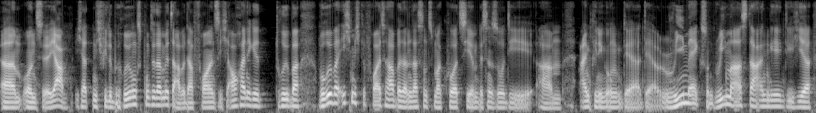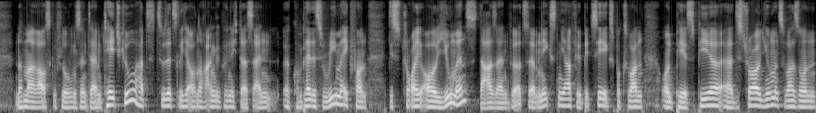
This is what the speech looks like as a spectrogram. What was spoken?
Ähm, und äh, ja, ich hatte nicht viele Berührungspunkte damit, aber da freuen sich auch einige drüber. Worüber ich mich gefreut habe, dann lass uns mal kurz hier ein bisschen so die ähm, Ankündigungen der, der Remakes und Remaster angehen, die hier nochmal rausgeflogen sind. Ähm, THQ hat zusätzlich auch noch angekündigt, dass ein äh, komplettes Remake von Destroy All Humans da sein wird. Im nächsten Jahr für PC, Xbox One und PSP. Äh, Destroy All Humans war so ein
